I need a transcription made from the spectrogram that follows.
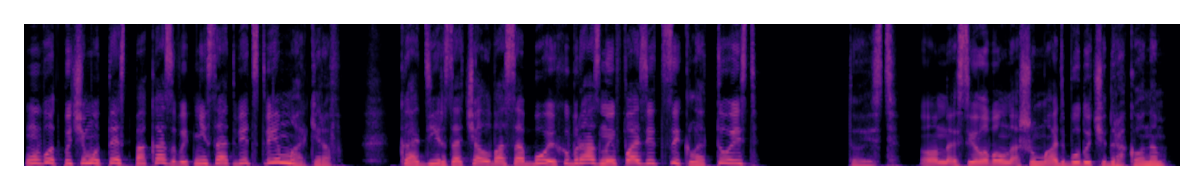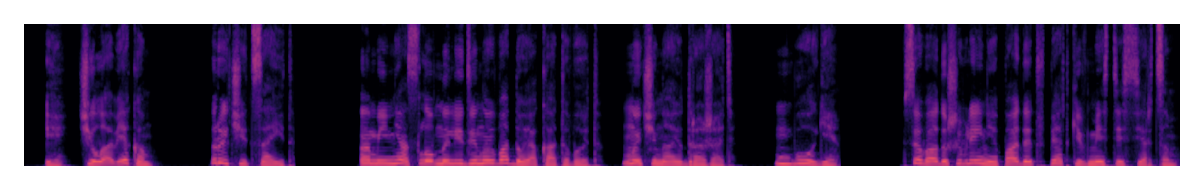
Вот почему тест показывает несоответствие маркеров. Кадир зачал вас обоих в разной фазе цикла, то есть... То есть он насиловал нашу мать, будучи драконом и человеком? Рычит Саид. А меня словно ледяной водой окатывают. Начинаю дрожать. Боги. Все воодушевление падает в пятки вместе с сердцем.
